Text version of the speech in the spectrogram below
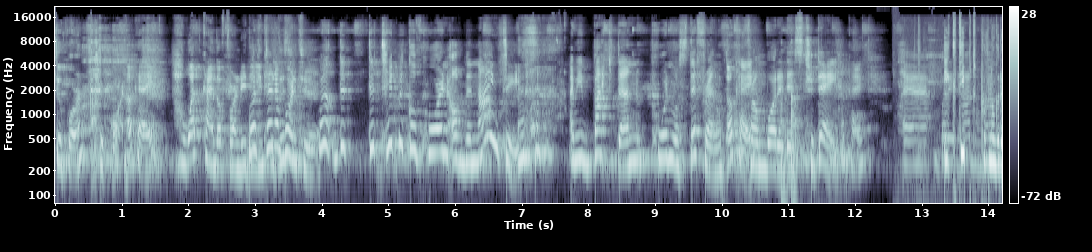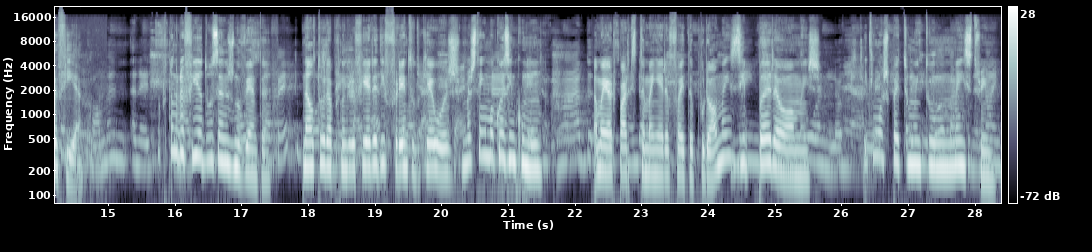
to porn. To porn. Okay. What kind of porn did what you kind of porn? to? Well, the the typical porn of the nineties. I mean, back then, porn was different okay. from what it is today. Okay. Uh, e que tipo de pornografia? A pornografia dos anos 90. Na altura, a pornografia era diferente do que é hoje, mas tem uma coisa em comum. A maior parte também era feita por homens e para homens. E tinha um aspecto muito mainstream.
